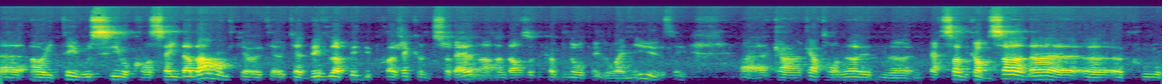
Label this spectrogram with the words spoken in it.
euh, a été aussi au Conseil de bande, qui, a, développé des projets culturels dans, une communauté éloignée. Euh, quand, on a une, personne comme ça euh, pour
